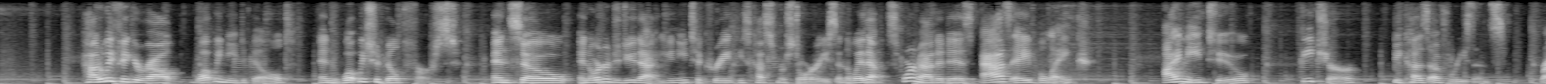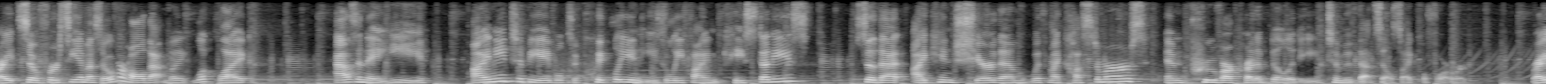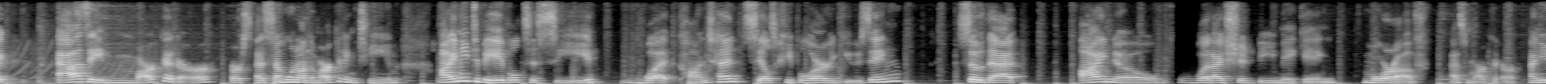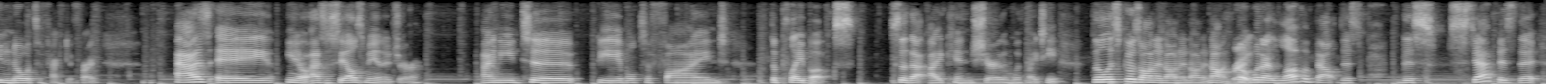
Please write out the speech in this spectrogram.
How do we figure out what we need to build and what we should build first? And so, in order to do that, you need to create these customer stories. And the way that's formatted is as a blank, I need to feature because of reasons, right? So, for CMS overhaul, that might look like as an AE, I need to be able to quickly and easily find case studies so that I can share them with my customers and prove our credibility to move that sales cycle forward. Right. As a marketer or as someone on the marketing team, I need to be able to see what content salespeople are using so that I know what I should be making more of as a marketer. I need to know what's effective, right? As a you know as a sales manager i need to be able to find the playbooks so that i can share them with my team. The list goes on and on and on and on. Right. but what i love about this this step is that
